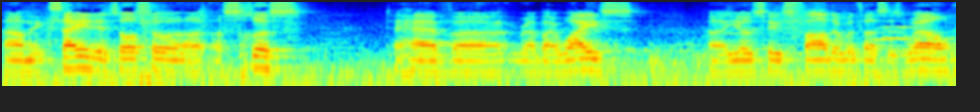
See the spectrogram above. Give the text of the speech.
um, excited. It's also a, a zchus to have uh, Rabbi Weiss, uh, Yosef's father, with us as well.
